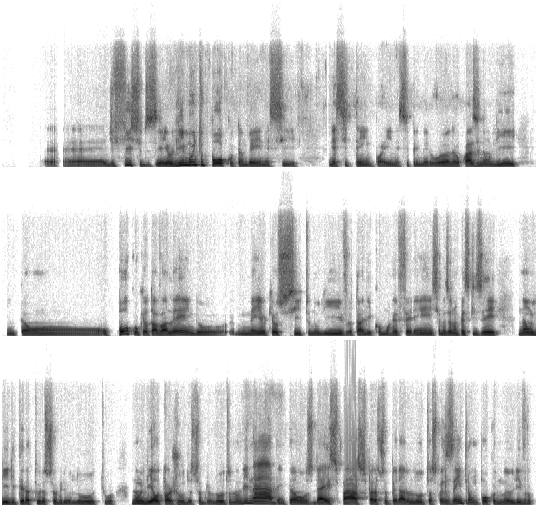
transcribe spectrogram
é, é, difícil dizer. Eu li muito pouco também nesse nesse tempo aí, nesse primeiro ano, eu quase não li então, o pouco que eu estava lendo, meio que eu cito no livro, está ali como referência, mas eu não pesquisei, não li literatura sobre o luto, não li autoajuda sobre o luto, não li nada. Então, os 10 passos para superar o luto, as coisas entram um pouco no meu livro,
